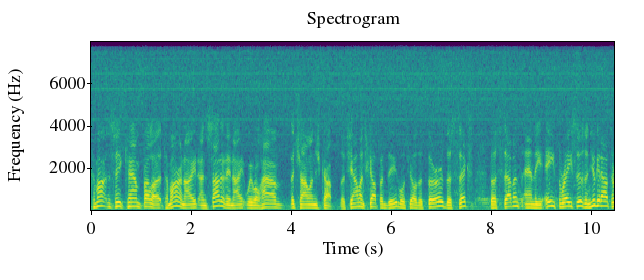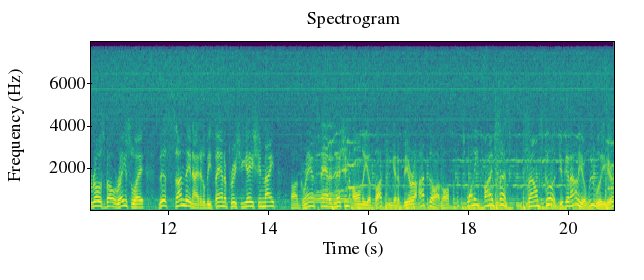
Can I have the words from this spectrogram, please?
come out and see Cam Fella tomorrow night, and Saturday night we will have the Challenge Cup. The Challenge Cup, indeed, will show the third, the sixth, the seventh, and the eighth races. And you get out to Roosevelt Raceway this Sunday night. It'll be Fan Appreciation Night. Uh, grandstand admission, only a buck. You can get a beer, a hot dog, also for 25 cents. Sounds good. You get out here. We will be here.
